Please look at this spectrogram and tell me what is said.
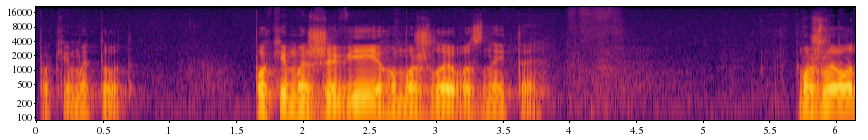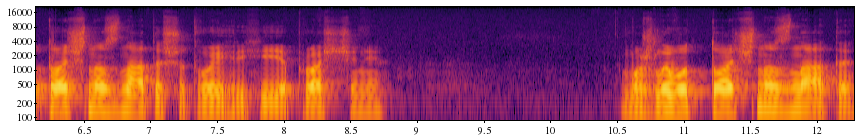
поки ми тут. Поки ми живі, його можливо знайти. Можливо, точно знати, що твої гріхи є прощені. Можливо, точно знати,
